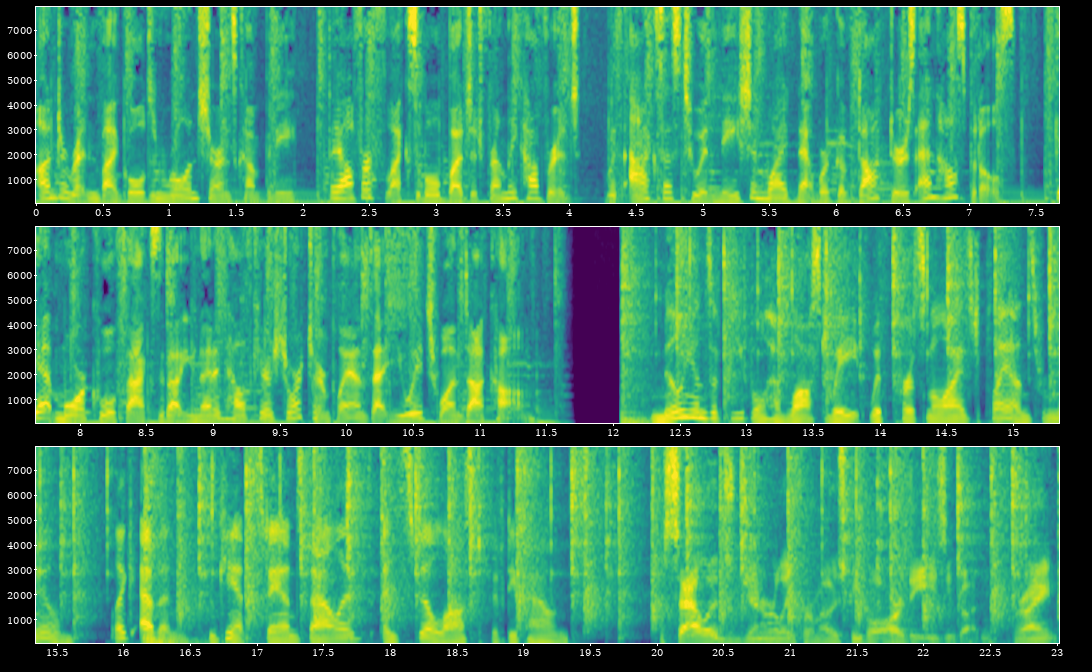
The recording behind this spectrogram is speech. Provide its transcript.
Underwritten by Golden Rule Insurance Company, they offer flexible, budget friendly coverage with access to a nationwide network of doctors and hospitals. Get more cool facts about United Healthcare short term plans at uh1.com. Millions of people have lost weight with personalized plans from Noom, like Evan, who can't stand salads and still lost 50 pounds. Salads, generally, for most people, are the easy button, right?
